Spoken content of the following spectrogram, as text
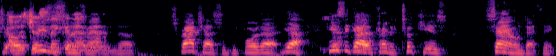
J- I was just Jesus thinking that, man. And, uh, Scratch Acid before that. Yeah, he's Yeah, the guy yeah. who kind of took his sound, I think.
